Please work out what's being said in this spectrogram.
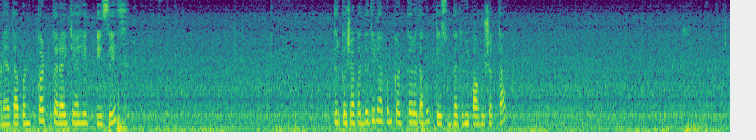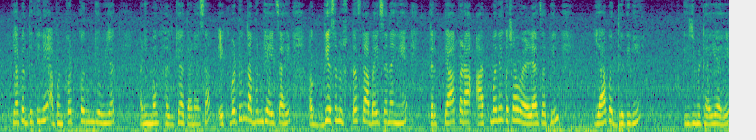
आणि आता आपण कट करायचे आहेत पीसेस तर कशा पद्धतीने आपण कट करत आहोत ते सुद्धा तुम्ही पाहू शकता. या पद्धतीने आपण कट करून घेऊयात आणि मग हलक्या हाताने असा एकवटून दाबून घ्यायचा आहे. अगदी असं नुसतंच दाबायचं नाहीये. तर त्या कडा आतमध्ये कशा वळल्या जातील या पद्धतीने ही जी मिठाई आहे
